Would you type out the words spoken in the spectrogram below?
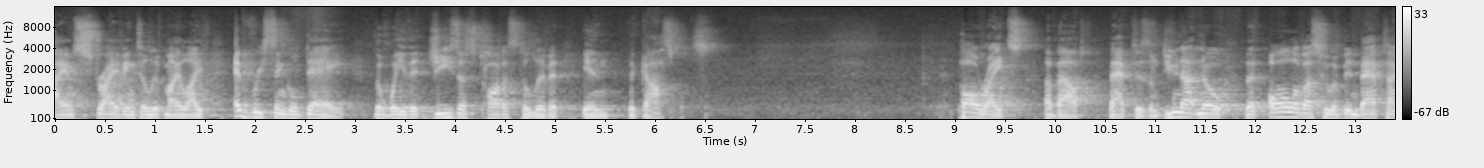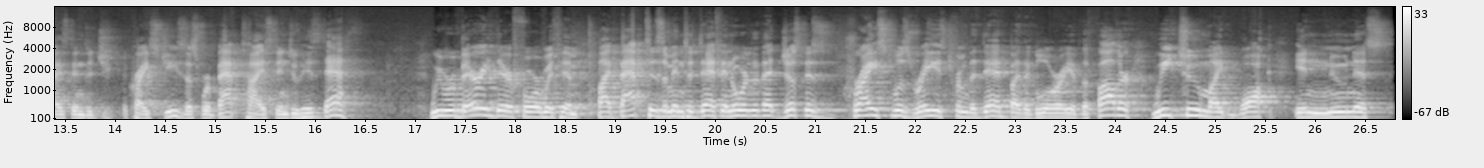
I am striving to live my life every single day the way that Jesus taught us to live it in the Gospels. Paul writes about baptism. Do you not know that all of us who have been baptized into Christ Jesus were baptized into his death? We were buried, therefore, with him by baptism into death, in order that just as Christ was raised from the dead by the glory of the Father, we too might walk in newness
